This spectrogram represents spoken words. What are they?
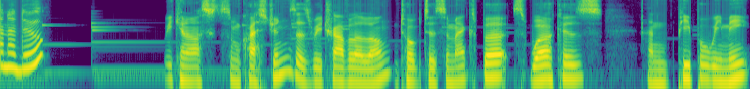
Gonna do? We can ask some questions as we travel along, talk to some experts, workers, and people we meet,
